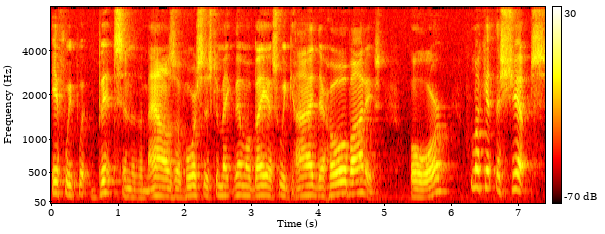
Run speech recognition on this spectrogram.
If we put bits into the mouths of horses to make them obey us, we guide their whole bodies. Or look at the ships,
